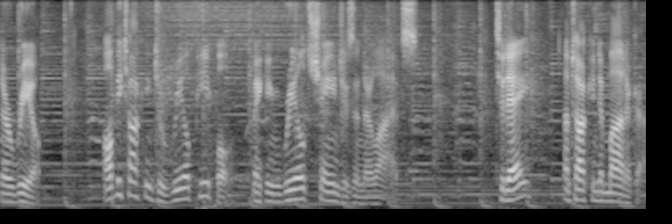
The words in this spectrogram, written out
they're real. I'll be talking to real people making real changes in their lives. Today, I'm talking to Monica.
